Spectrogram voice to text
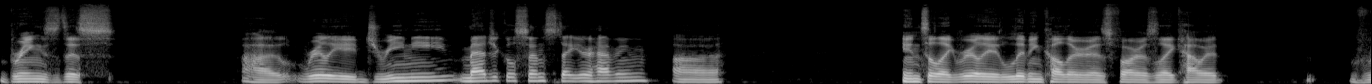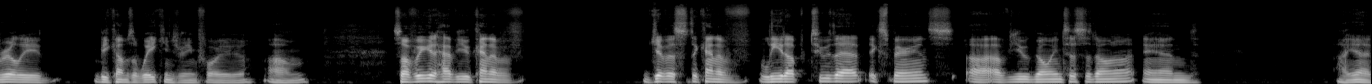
brings this uh, really dreamy, magical sense that you're having uh, into like really living color as far as like how it really becomes a waking dream for you. Um, so if we could have you kind of give us the kind of lead up to that experience uh, of you going to Sedona and uh, yeah,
